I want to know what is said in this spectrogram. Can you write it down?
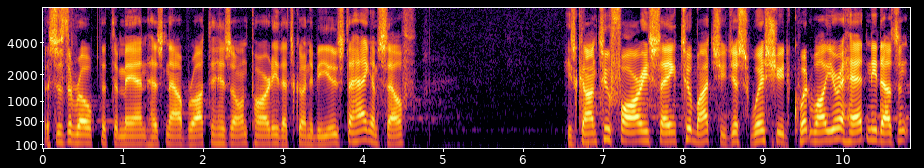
This is the rope that the man has now brought to his own party that's going to be used to hang himself. He's gone too far. He's saying too much. You just wish you'd quit while you're ahead, and he doesn't.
